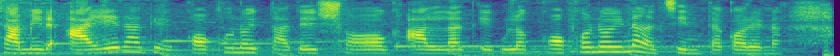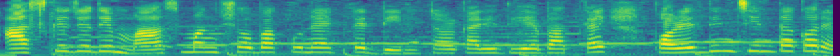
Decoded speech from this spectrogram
স্বামীর আয়ের আগে কখনোই তাদের শখ, আহ্লাদ এগুলো কখনোই না চিন্তা করে না। আজকে যদি মাছ, মাংস বা কোনো একটা ডিম তরকারি দিয়ে ভাত খায়, পরের দিন চিন্তা করে,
